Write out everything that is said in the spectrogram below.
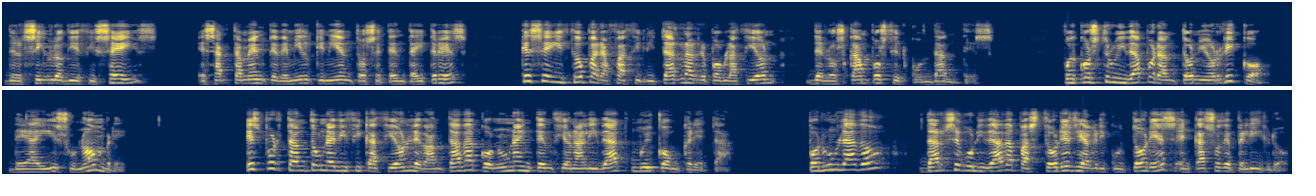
del siglo XVI, exactamente de 1573, que se hizo para facilitar la repoblación de los campos circundantes. Fue construida por Antonio Rico, de ahí su nombre. Es por tanto una edificación levantada con una intencionalidad muy concreta. Por un lado, dar seguridad a pastores y agricultores en caso de peligro,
